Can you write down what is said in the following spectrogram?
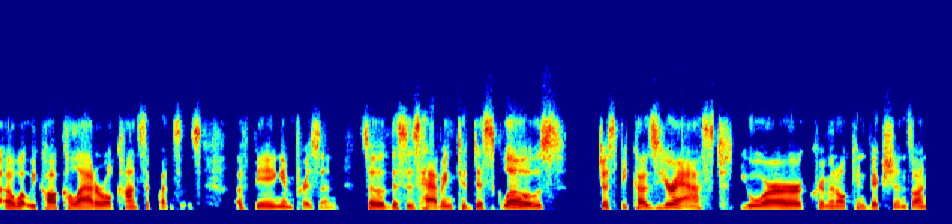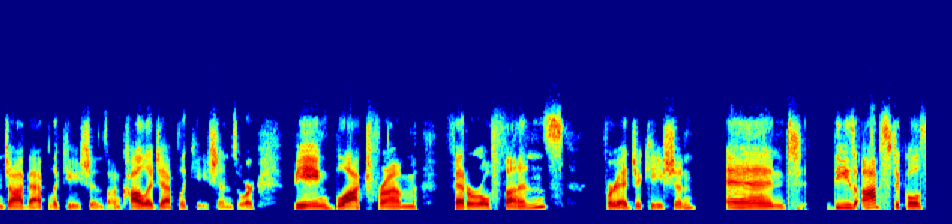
uh, what we call collateral consequences of being in prison. So, this is having to disclose just because you're asked your criminal convictions on job applications, on college applications, or being blocked from federal funds for education. And these obstacles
